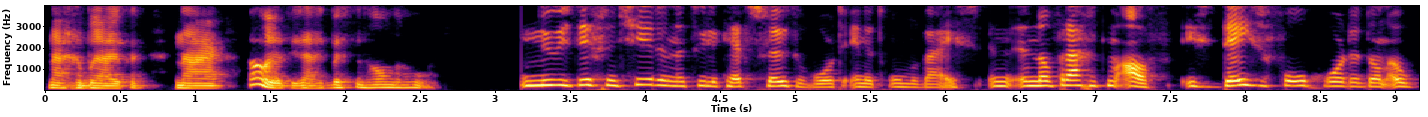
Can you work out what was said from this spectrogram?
naar gebruiken naar, oh, dat is eigenlijk best een handig woord. Nu is differentiëren natuurlijk het sleutelwoord in het onderwijs. En, en, dan vraag ik me af, is deze volgorde dan ook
